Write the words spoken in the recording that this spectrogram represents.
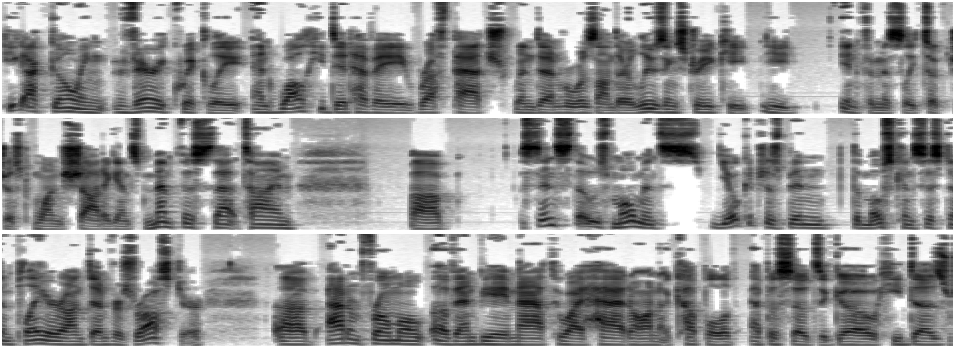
He got going very quickly, and while he did have a rough patch when Denver was on their losing streak, he, he infamously took just one shot against Memphis that time. Uh, since those moments, Jokic has been the most consistent player on Denver's roster. Uh, Adam Fromal of NBA Math, who I had on a couple of episodes ago, he does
